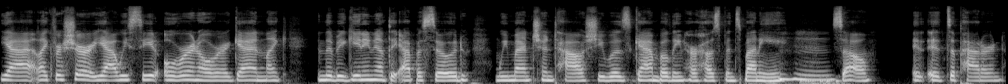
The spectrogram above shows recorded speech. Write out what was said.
Yeah, like for sure. Yeah, we see it over and over again. Like in the beginning of the episode, we mentioned how she was gambling her husband's money. Mm-hmm. So it, it's a pattern.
